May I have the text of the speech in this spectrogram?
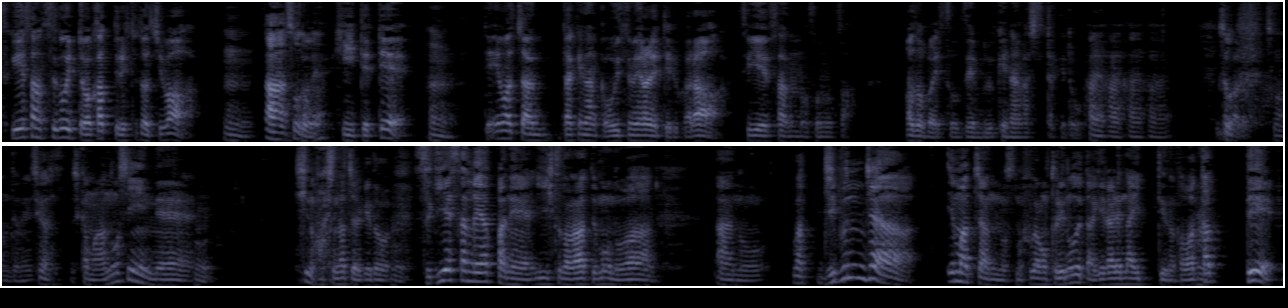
杉江さんすごいって分かってる人たちは、うん。ああ、そうだね。引いてて、うん。で、エマちゃんだけなんか追い詰められてるから、杉江さんのそのさ、アドバイスを全部受け流してたけど。はいはいはいはい。だから、そうなんだよね。しかしかもあのシーンね、うんシーンの話になっちゃうけど、うん杉江さんがやっぱね、いい人だなって思うのは、うんあの、わ自分じゃ、エマちゃんのその不安を取り除いてあげられないっていうのが分かって、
